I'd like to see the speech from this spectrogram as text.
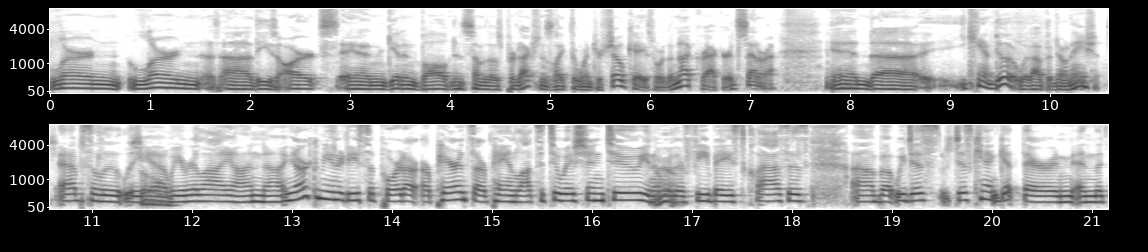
learn learn uh, these arts, and get involved in some of those productions like the Winter Showcase or the Nutcracker, etc. And uh, you can't do it without the donations. Absolutely, So- yeah. We rely on uh, you know, our community support. Our, our parents are paying lots of tuition too, you know, Yeah. with their fee based classes, uh, but we just just can't get there. And, and the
